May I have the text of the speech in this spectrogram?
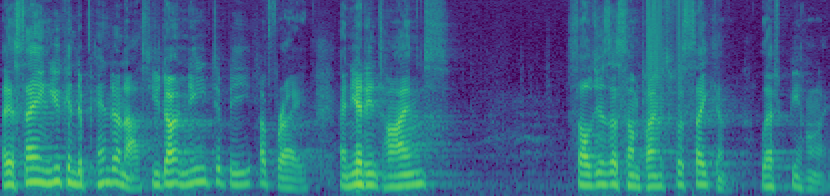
They are saying you can depend on us. You don't need to be afraid. And yet, in times, soldiers are sometimes forsaken, left behind.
